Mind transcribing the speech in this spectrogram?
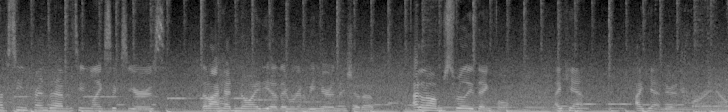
I've seen friends I haven't seen in like six years that I had no idea they were gonna be here and they showed up. I don't know, I'm just really thankful. I can't, I can't do any more right now.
